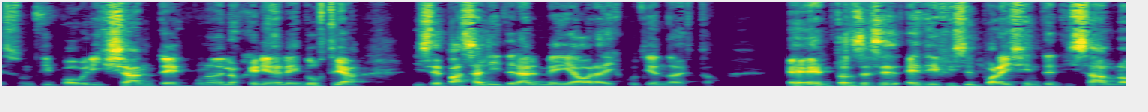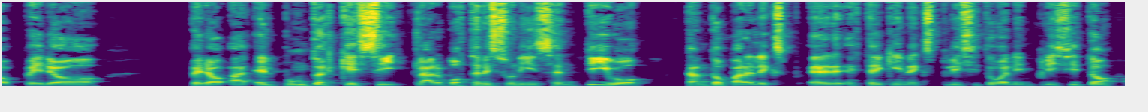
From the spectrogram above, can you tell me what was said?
es un tipo brillante, uno de los genios de la industria, y se pasa literal media hora discutiendo esto. Eh, entonces es, difícil por ahí sintetizarlo, pero, pero ah, el punto es que sí, claro, vos tenés un incentivo tanto para el, staking explícito o el implícito,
